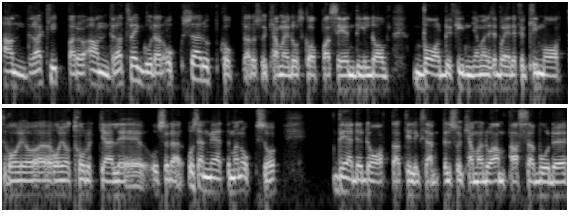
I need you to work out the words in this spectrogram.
andra klippare och andra trädgårdar också är uppkopplade så kan man då skapa sig en bild av var befinner jag mig, vad är det för klimat, har jag, har jag torka eller och sådär. Och sen mäter man också väderdata till exempel så kan man då anpassa både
